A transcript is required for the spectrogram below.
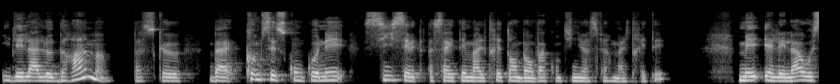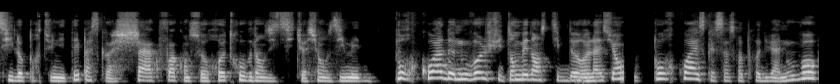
Il est là le drame, parce que ben, comme c'est ce qu'on connaît, si ça a été maltraitant, ben, on va continuer à se faire maltraiter. Mais elle est là aussi l'opportunité parce qu'à chaque fois qu'on se retrouve dans une situation, on se dit mais pourquoi de nouveau je suis tombée dans ce type de mmh. relation? Pourquoi est-ce que ça se reproduit à nouveau?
